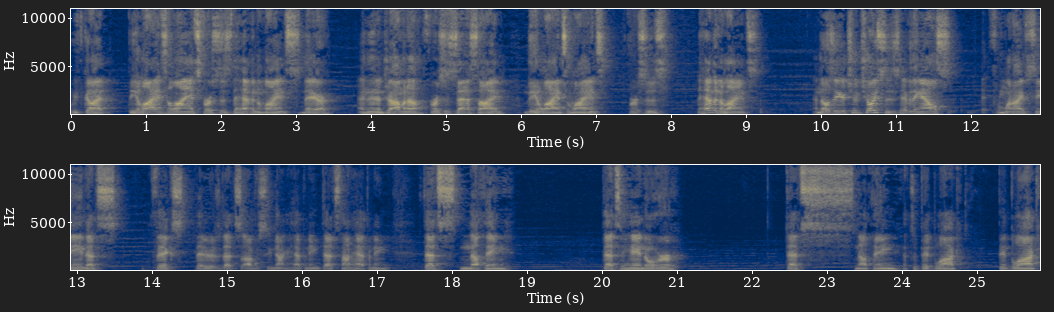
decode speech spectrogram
We've got the Alliance Alliance versus the Heaven Alliance there, and then Andromeda versus Xenocide, the Alliance Alliance versus the Heaven Alliance. And those are your two choices. Everything else, from what I've seen, that's fixed. There's that's obviously not happening. That's not happening. That's nothing. That's a handover. That's nothing. That's a bid block. Bid block.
